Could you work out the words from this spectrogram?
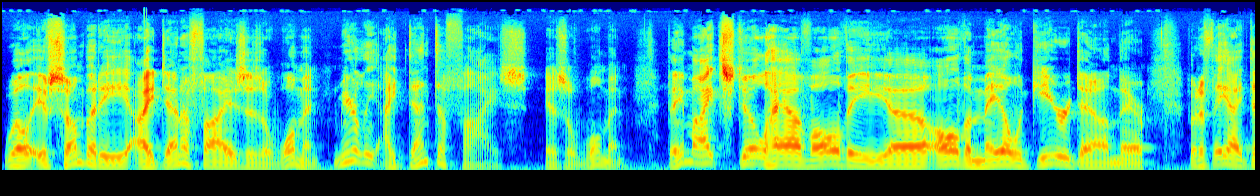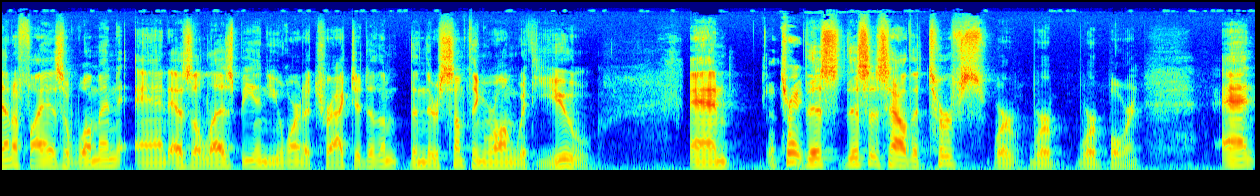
well, if somebody identifies as a woman, merely identifies as a woman, they might still have all the uh, all the male gear down there. But if they identify as a woman and as a lesbian, you aren't attracted to them, then there's something wrong with you. And That's right. This this is how the TERFs were were, were born, and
